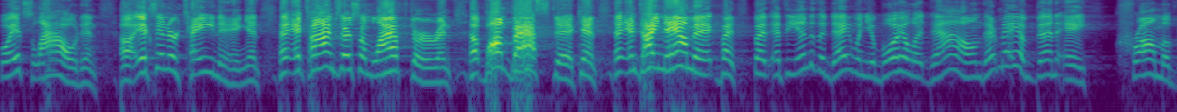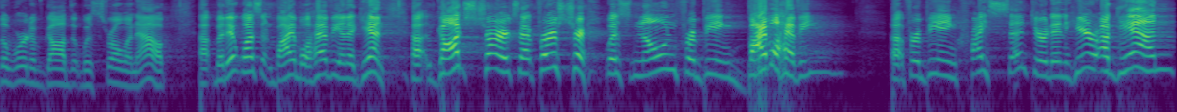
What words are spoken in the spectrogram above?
boy, it's loud and uh, it's entertaining, and at times there's some laughter and uh, bombastic and, and dynamic, but, but at the end of the day, when you boil it down, there may have been a crumb of the Word of God that was thrown out. Uh, but it wasn't Bible heavy. And again, uh, God's church, that first church, was known for being Bible heavy, uh, for being Christ centered. And here again,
